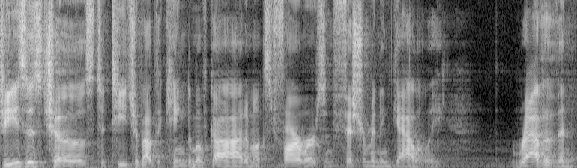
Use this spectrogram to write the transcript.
Jesus chose to teach about the kingdom of God amongst farmers and fishermen in Galilee rather than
